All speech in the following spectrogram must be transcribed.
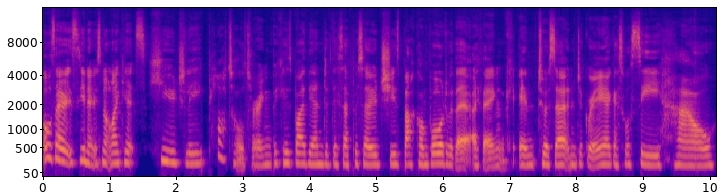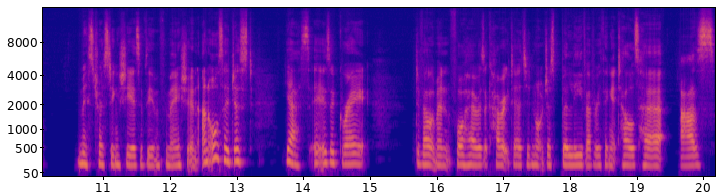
Also, it's you know, it's not like it's hugely plot altering because by the end of this episode, she's back on board with it. I think, in to a certain degree. I guess we'll see how mistrusting she is of the information, and also just yes, it is a great development for her as a character to not just believe everything it tells her as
